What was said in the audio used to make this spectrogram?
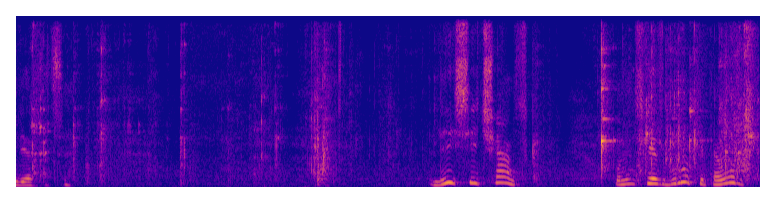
держится. Лисичанск. У нас есть в группе товарищ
